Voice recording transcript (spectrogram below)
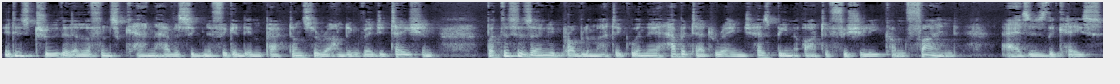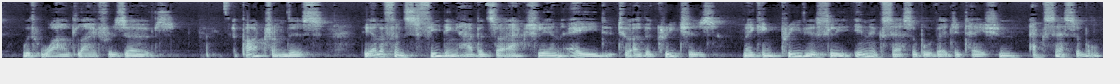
It is true that elephants can have a significant impact on surrounding vegetation, but this is only problematic when their habitat range has been artificially confined, as is the case with wildlife reserves. Apart from this, the elephant's feeding habits are actually an aid to other creatures, making previously inaccessible vegetation accessible.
